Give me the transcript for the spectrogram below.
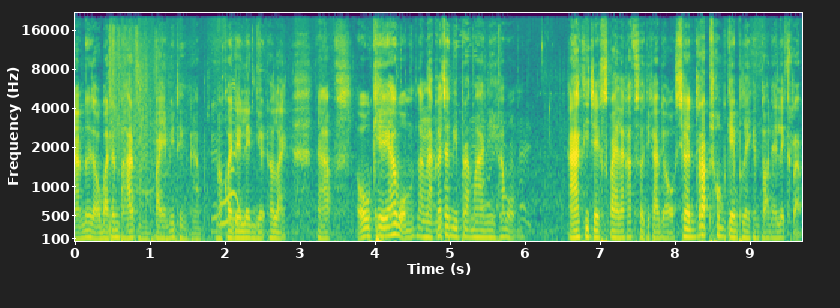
นะเนื่องจากว่าบัตเทิลพาร์ผมไปไม่ถึงนะครับไม่ค่อยได้เล่นเยอะเท่าไหร่นะครับโอเคครับผมหลักๆก็จะมีประมาณนี้ครับผมอาร์ทีเจ็กไปแล้วครับ สวัสดีครับ เดี๋ยวเชิญรับชมเกมเพลย์กันต่อได้เลยครับ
